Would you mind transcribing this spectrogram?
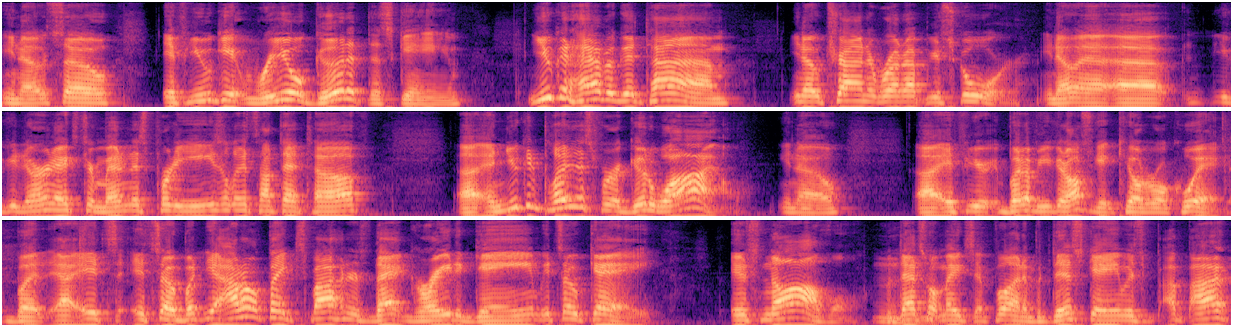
You know, so if you get real good at this game, you could have a good time. You know, trying to run up your score. You know, uh, uh, you can earn extra minutes pretty easily. It's not that tough, uh, and you can play this for a good while. You know, uh, if you're, but I mean, you can also get killed real quick. But uh, it's it's so. But yeah, I don't think Spy Hunter's that great a game. It's okay. It's novel, but that's what makes it fun. But this game is, I, I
